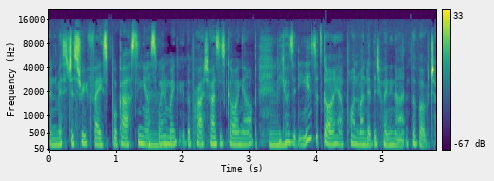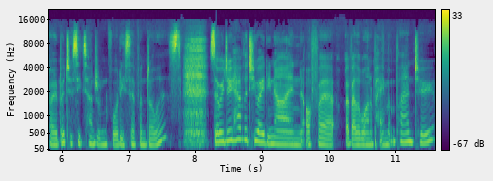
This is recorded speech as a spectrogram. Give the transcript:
and messages through Facebook asking us when mm. we, the price rise is going up mm. because it is. It's going up on Monday, the 29th of October to $647. So we do have the 289 offer available on a payment plan too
